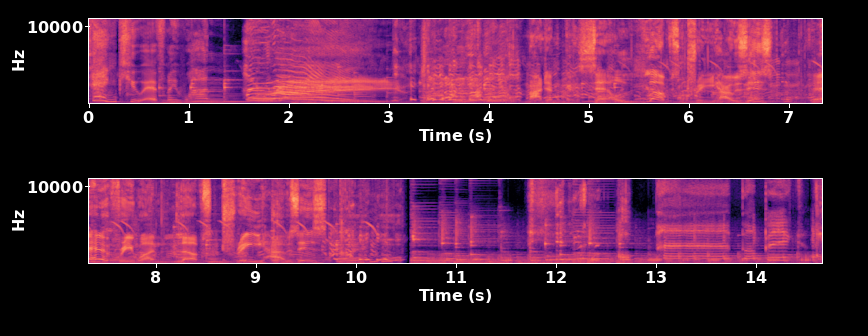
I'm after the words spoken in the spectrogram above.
Thank you, everyone. Hooray! Madame Gazelle loves tree houses. Everyone loves tree houses. Peppa Pig. Peppa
